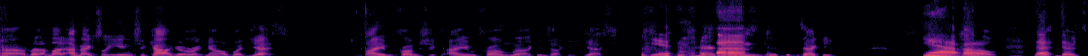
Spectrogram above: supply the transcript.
uh, but I'm not. I'm actually in Chicago right now. But yes, I am from. I am from uh, Kentucky. Yes. Yeah. um, in Kentucky. Yeah. Oh, that there's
